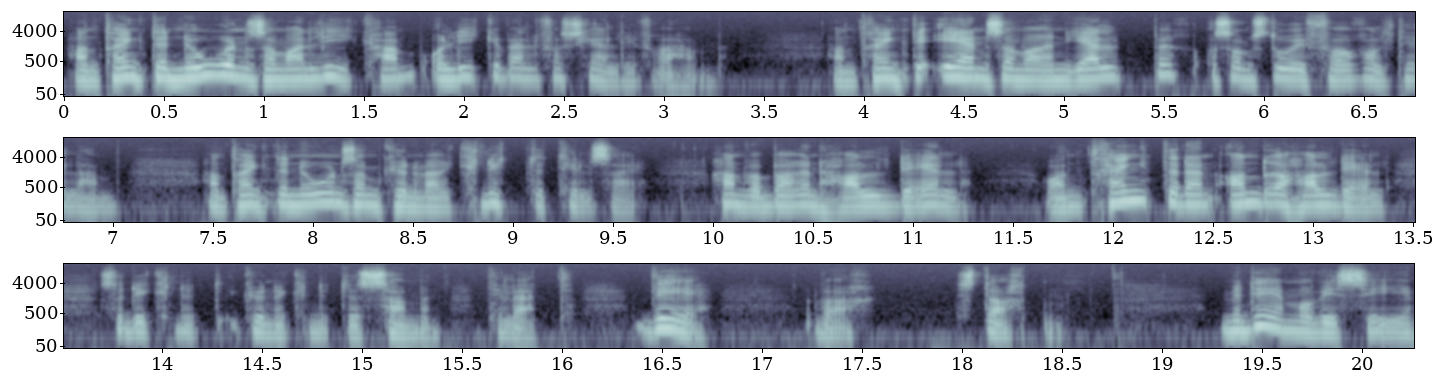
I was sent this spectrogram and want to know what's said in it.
Han trengte noen som var lik ham, og likevel forskjellig fra ham. Han trengte en som var en hjelper, og som sto i forhold til ham. Han trengte noen som kunne være knyttet til seg. Han var bare en halvdel, og han trengte den andre halvdel, så de knytt, kunne knyttes sammen til ett. Det var starten. Med det må vi si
